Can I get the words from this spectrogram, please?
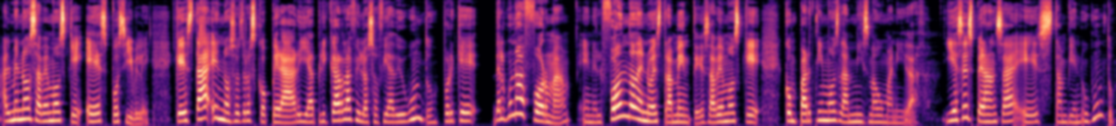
al menos sabemos que es posible, que está en nosotros cooperar y aplicar la filosofía de Ubuntu, porque de alguna forma, en el fondo de nuestra mente, sabemos que compartimos la misma humanidad. Y esa esperanza es también Ubuntu.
